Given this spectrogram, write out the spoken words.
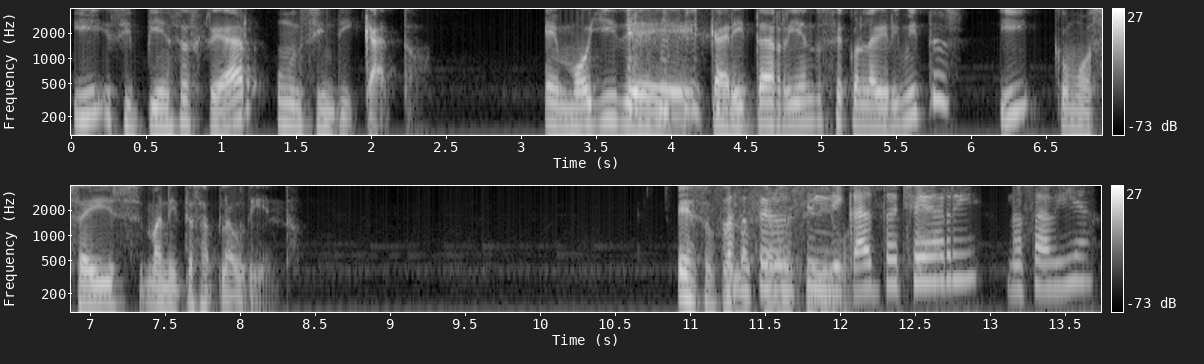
y si piensas crear un sindicato. Emoji de carita riéndose con lagrimitas y como seis manitas aplaudiendo. Eso fue ¿Vas a que hacer un recibimos. sindicato, Cherry? No sabía.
